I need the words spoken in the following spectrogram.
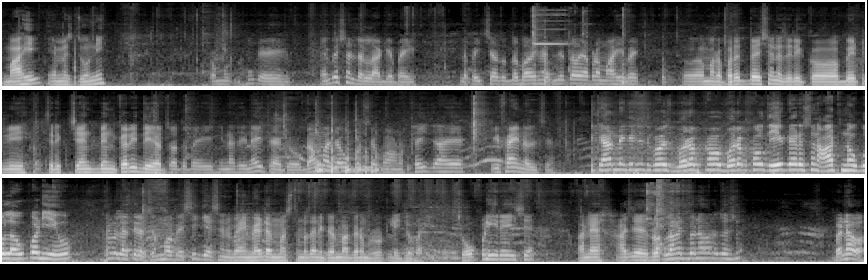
માહી, એમ એસ ધોની. શું કે એમ્બેસેન્ડર લાગે ભાઈ? એટલે પૈસા તો દબાવીને જ લેતા હોય આપણા માહીભાઈ. તો અમારા ભરતભાઈ છે ને જરીક બેટરી જરીક ચેન્જ બેન્જ કરી દે, અથવા તો ભાઈ એનાથી નહીં થાય. તો ગામમાં જવું પડશે, પણ થઈ જાય એ ફાઇનલ છે. ક્યારને કીધું કોઈ બરફ ખાવ બરફ ખાવ તો એ કરે છે ને આઠ નવ ગોલા ઉપાડીએ એવો અત્યારે જમવા બેસી ગયા છે ને ભાઈ મેડમ મસ્ત મજાની ગરમા ગરમ રોટલી જો ભાઈ, ચોપડી રહી છે. અને આજે રોટલાને જ બનાવવાનો છે બનાવો.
